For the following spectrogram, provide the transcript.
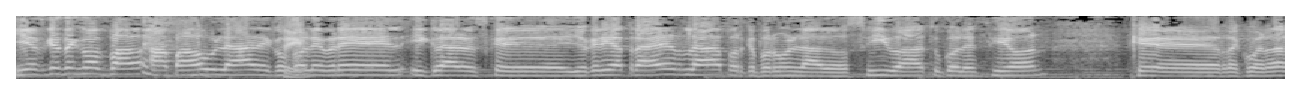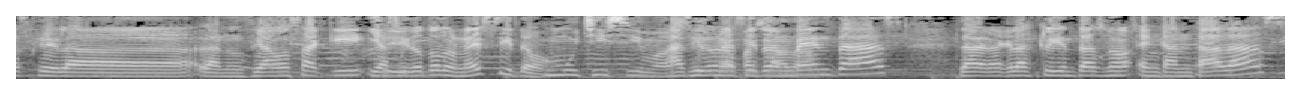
Y es que tengo a, Pa- a Paula de Coco Sí. Lebrel y claro, es que yo quería traerla porque por un lado Ciba, tu colección, que recuerdas que la, la anunciamos aquí y ha sido todo un éxito. Muchísimo. Ha sido un éxito en ventas, la verdad que las clientas no encantadas.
